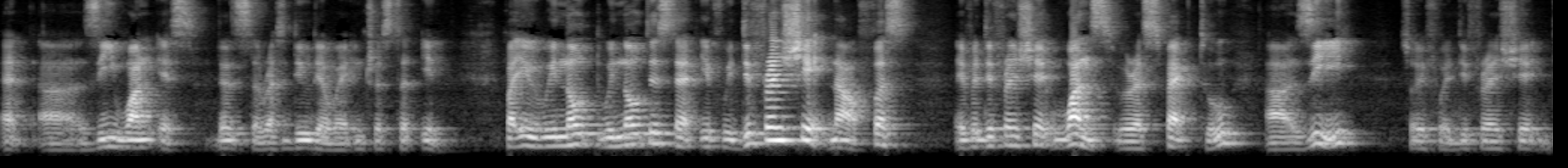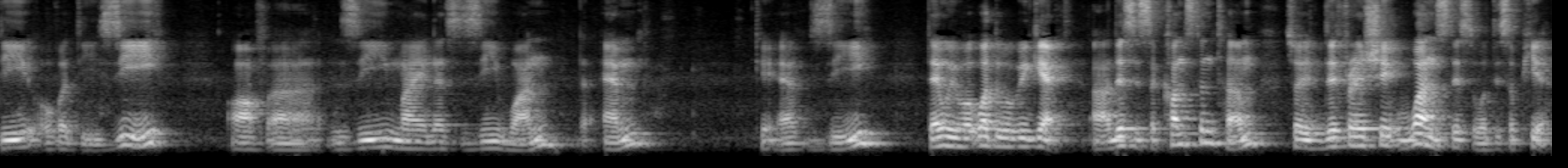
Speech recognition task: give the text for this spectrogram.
at uh, z1 is. That's the residue that we're interested in. But we, note, we notice that if we differentiate now, first, if we differentiate once with respect to uh, z, so if we differentiate d over dz, of uh, z minus z1, the m, okay, fz, then we will, what do we get? Uh, this is a constant term, so if differentiate once, this will disappear.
